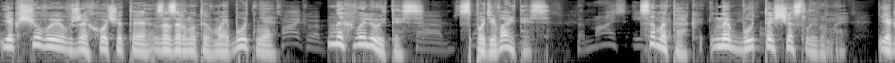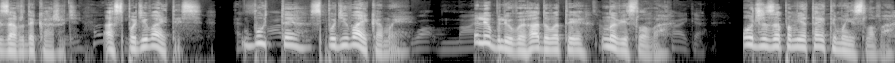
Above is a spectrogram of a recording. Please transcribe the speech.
Якщо ви вже хочете зазирнути в майбутнє, не хвилюйтесь, сподівайтесь. Саме так, не будьте щасливими, як завжди кажуть, а сподівайтесь, будьте сподівайками. Люблю вигадувати нові слова. Отже, запам'ятайте мої слова.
